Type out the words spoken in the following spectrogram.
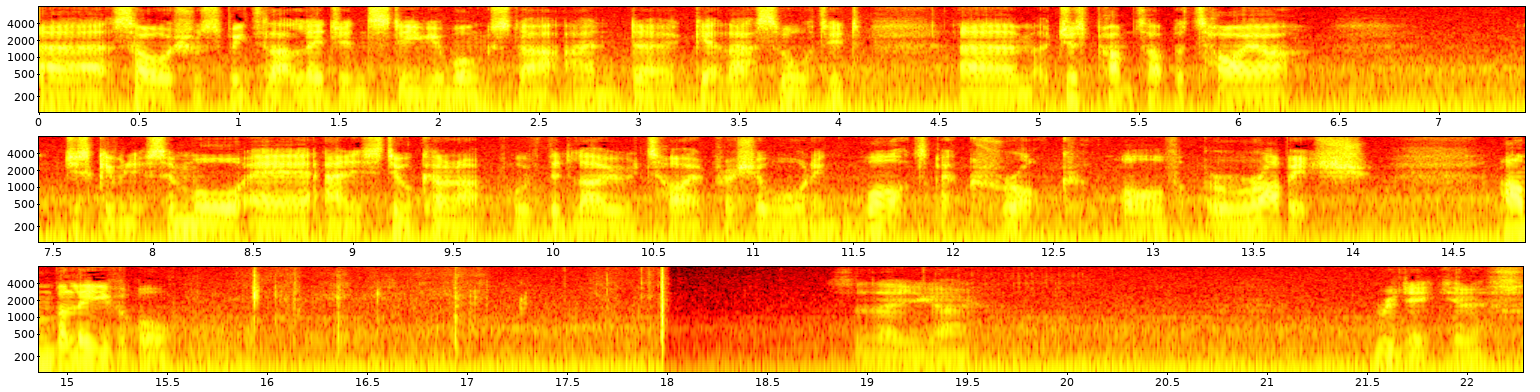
Uh, so I shall speak to that legend, Stevie Wonkster, and uh, get that sorted. Um, I've just pumped up the tyre, just giving it some more air, and it's still coming up with the low tyre pressure warning. What a crock of rubbish! Unbelievable. So there you go. Ridiculous.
